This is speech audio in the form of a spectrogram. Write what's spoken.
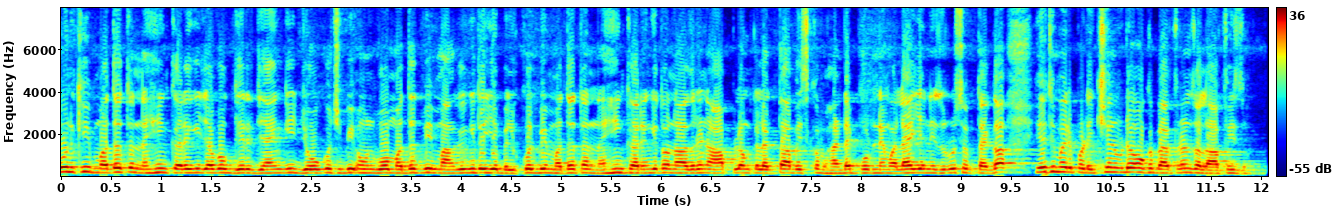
उनकी मदद नहीं करेगी, जब वो गिर जाएँगी, जो कुछ भी उन, वो मदद भी मांगेंगी तो ये बिल्कुल भी मदद नहीं करेंगी। तो नाजरीन, आप लोगों को लगता है अब इसको भांडे फूटने वाला है यानी ज़रूर से बताएगा। ये थी मेरी production video okay bye friends अल्लाह हाफिज़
